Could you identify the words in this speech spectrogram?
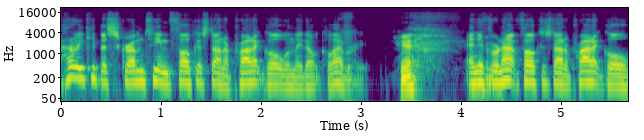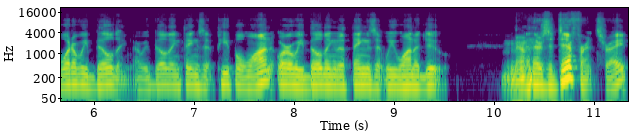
how do we keep a scrum team focused on a product goal when they don't collaborate? Yeah. And if we're not focused on a product goal, what are we building? Are we building things that people want or are we building the things that we want to do? Yeah. And there's a difference, right?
